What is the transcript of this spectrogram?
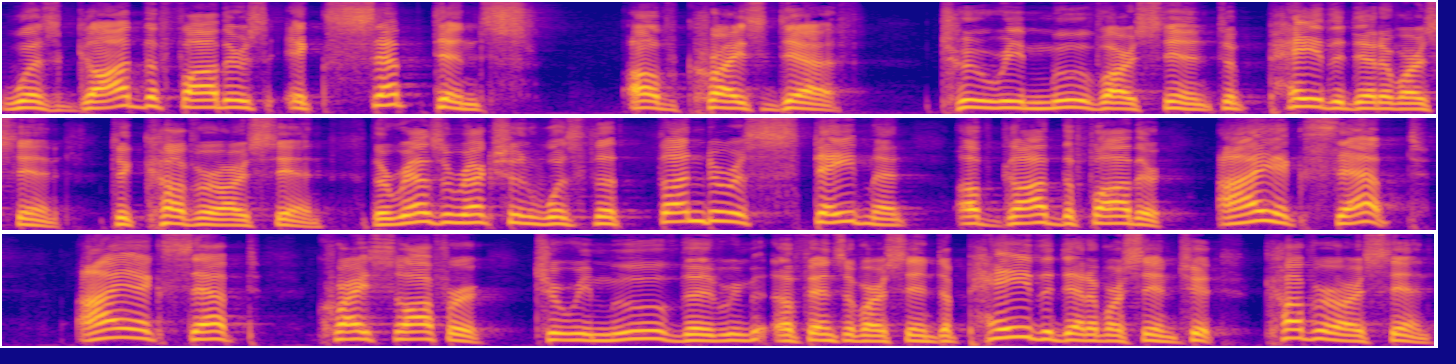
was God the Father's acceptance of Christ's death to remove our sin, to pay the debt of our sin, to cover our sin. The resurrection was the thunderous statement of God the Father I accept, I accept Christ's offer to remove the offense of our sin, to pay the debt of our sin, to cover our sin.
